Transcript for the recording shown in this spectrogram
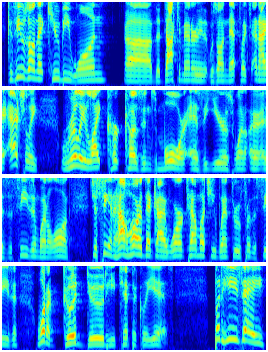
because he was on that QB1, uh, the documentary that was on Netflix, and I actually really like Kirk Cousins more as the years went as the season went along. Just seeing how hard that guy worked, how much he went through for the season. What a good dude he typically is. But he's a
